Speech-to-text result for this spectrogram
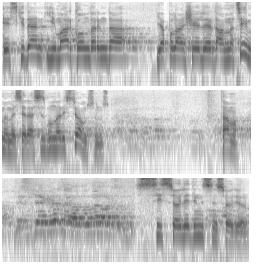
Eskiden imar konularında yapılan şeyleri de anlatayım mı mesela? Siz bunları istiyor musunuz? Tamam. Eskiye girersek altından alırsınız. Siz söylediğiniz için söylüyorum.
